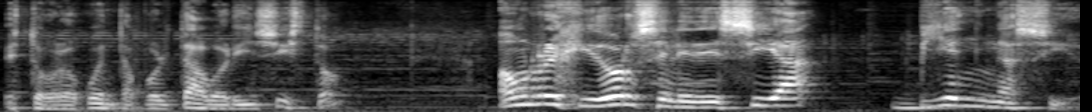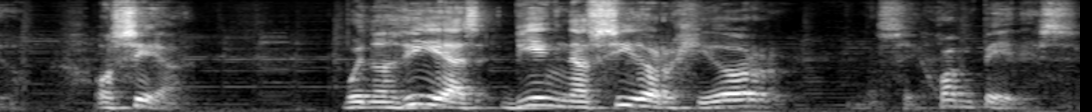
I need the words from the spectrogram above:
esto lo cuenta Paul insisto, a un regidor se le decía bien nacido. O sea, buenos días, bien nacido regidor, no sé, Juan Pérez.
